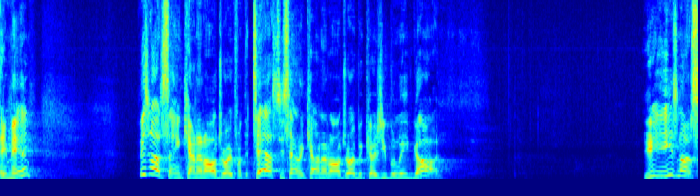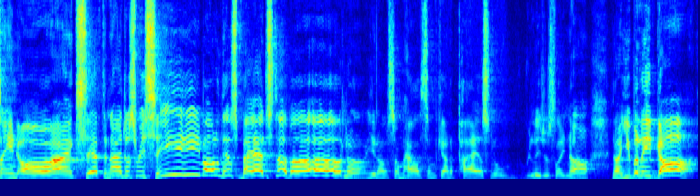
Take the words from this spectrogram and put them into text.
Amen? He's not saying count it all joy for the test. He's saying count it all joy because you believe God. He's not saying, oh, I accept and I just receive all of this bad stuff. Oh, no, you know, somehow some kind of pious little religious thing. No, no, you believe God.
